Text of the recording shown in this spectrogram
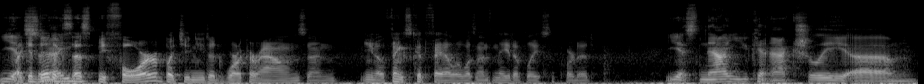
Yeah, like it so did now you- exist before, but you needed workarounds and you know things could fail. It wasn't natively supported. Yes, now you can actually um,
